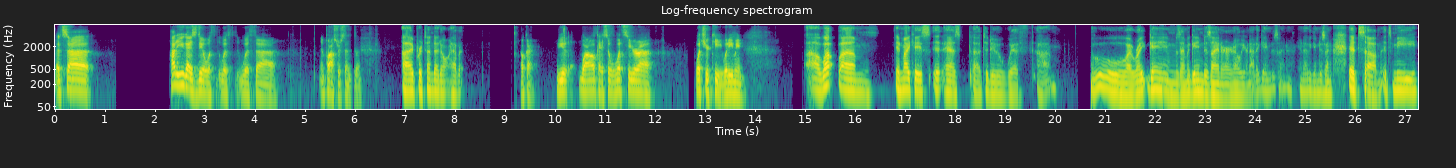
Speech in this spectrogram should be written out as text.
It's uh, how do you guys deal with with with uh, imposter syndrome? I pretend I don't have it. Okay. You well, okay. So what's your uh, what's your key? What do you mean? Uh, well, um, in my case, it has uh, to do with, um, ooh, I write games. I'm a game designer. No, you're not a game designer. You're not a game designer. It's um, it's me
